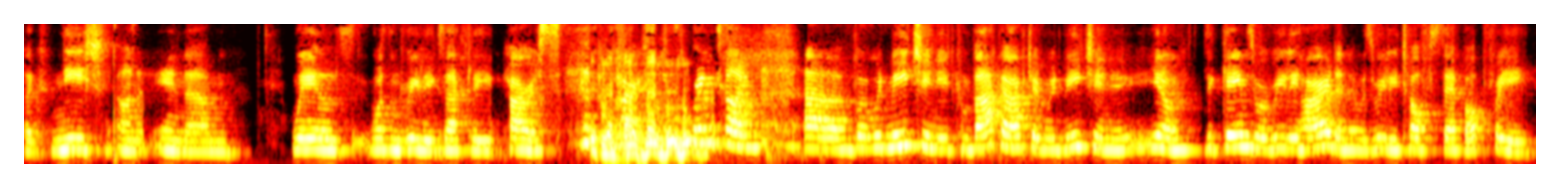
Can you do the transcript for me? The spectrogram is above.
like Neath on in um, Wales wasn't really exactly Paris, Paris springtime. Um, but we'd meet you and you'd come back after and we'd meet you and you, you know the games were really hard and it was really tough step up for you.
